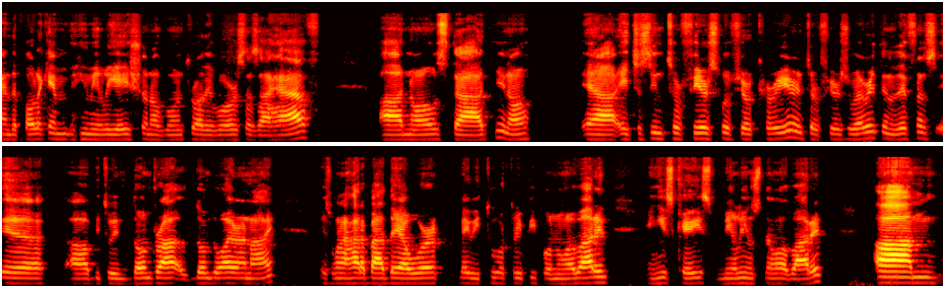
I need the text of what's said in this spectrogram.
and the public humiliation of going through a divorce, as I have, uh, knows that you know uh, it just interferes with your career, interferes with everything. The difference uh, uh, between Don, Dra- Don Dwyer and I is when I had a bad day at work, maybe two or three people knew about it. In his case, millions know about it. Um,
